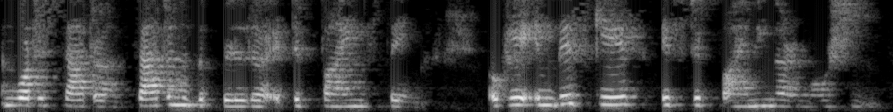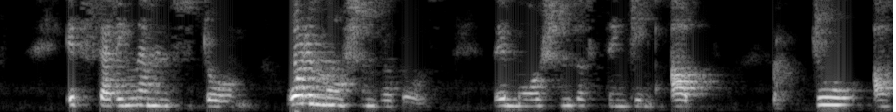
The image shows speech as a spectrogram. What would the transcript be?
And what is Saturn? Saturn is a builder. It defines things. Okay. In this case, it's defining our emotions. It's setting them in stone. What emotions are those? The emotions of syncing up to our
